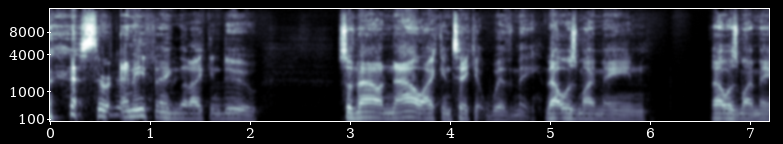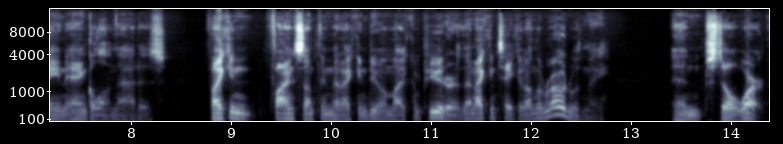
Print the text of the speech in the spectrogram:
is there mm-hmm. anything that I can do? So now now I can take it with me. That was my main that was my main angle on that is if I can find something that I can do on my computer, then I can take it on the road with me and still work.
